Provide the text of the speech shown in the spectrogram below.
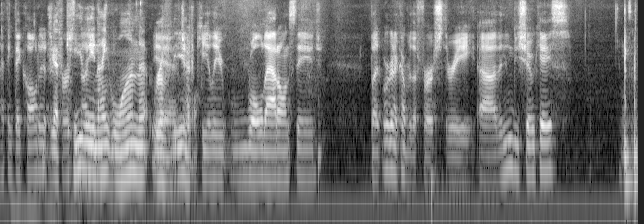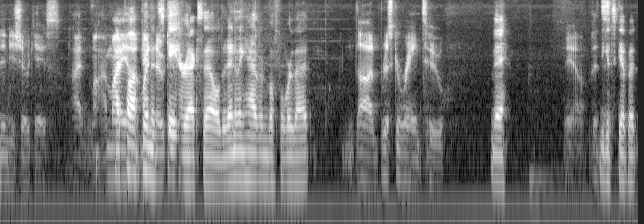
I think they called it. Geoff Keighley night one yeah. Geoff Keighley rolled out on stage. But we're gonna cover the first three. Uh, the Nindy Showcase. What's the Nindy Showcase? I my, my, I uh, popped my in at Skater XL. Did anything happen before that? uh, Risk of Rain two. Yeah, Yeah, you could skip it.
